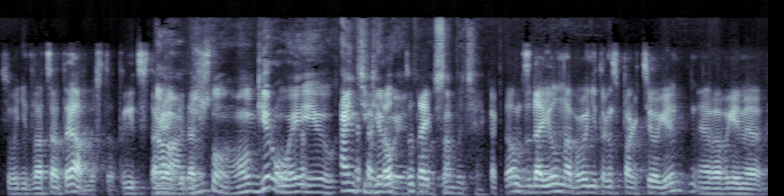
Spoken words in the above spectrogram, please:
Сегодня 20 августа, 32 да, годовщина. Безусловно, он герой, антигерой когда этого события. Когда он задавил на бронетранспортере э, во время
